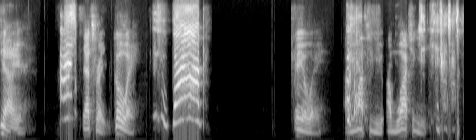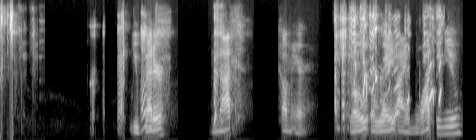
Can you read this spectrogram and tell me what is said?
Get out of here. That's right. Go away. Stop! Stay away. I'm watching you. I'm watching you. You better not come here. Go away. I am watching you.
